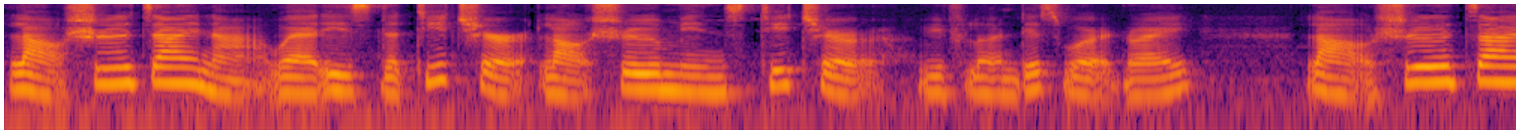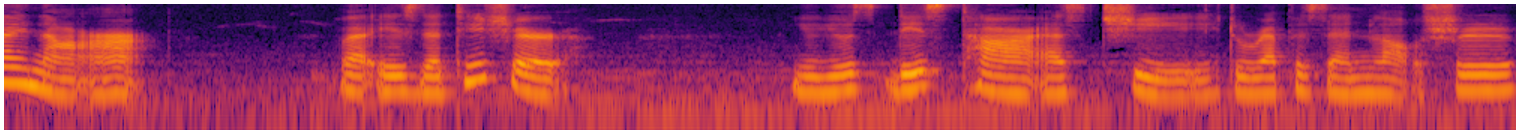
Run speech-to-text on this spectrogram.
老师在哪？Where is the teacher? 老师 means teacher. We've learned this word, right? 老师在哪儿？Where is the teacher? You use this tar as she to represent 老师。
